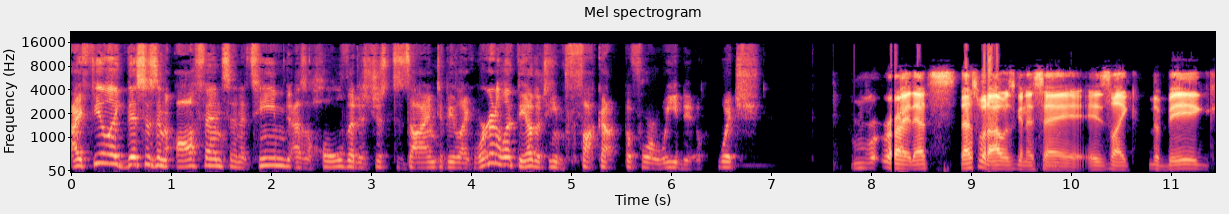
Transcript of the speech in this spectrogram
I feel like this is an offense and a team as a whole that is just designed to be like, we're going to let the other team fuck up before we do, which Right. That's that's what I was gonna say. Is like the big,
